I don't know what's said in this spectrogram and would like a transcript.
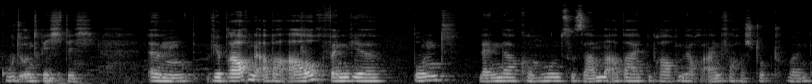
gut und richtig. Ähm, wir brauchen aber auch, wenn wir Bund, Länder, Kommunen zusammenarbeiten, brauchen wir auch einfache Strukturen.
